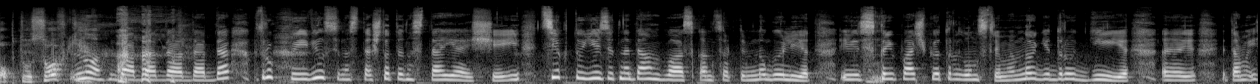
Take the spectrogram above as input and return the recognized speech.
Поп-тусовки? ну, да, да, да, да, да. Вдруг появился насто- что-то настоящее. И те, кто ездит на Донбасс с концертами много лет, и скрипач Петр Лунстрем, и многие другие, э, там, и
